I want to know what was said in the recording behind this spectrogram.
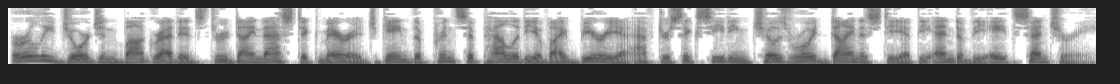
Early Georgian Bagratids through dynastic marriage gained the Principality of Iberia after succeeding Chosroid dynasty at the end of the 8th century.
